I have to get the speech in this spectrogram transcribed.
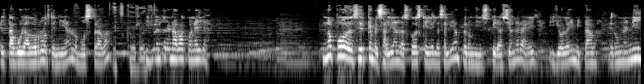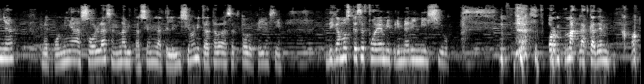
el tabulador lo tenía, lo mostraba. Y yo entrenaba con ella. No puedo decir que me salían las cosas que a ella le salían, pero mi inspiración era ella y yo la imitaba. Era una niña, me ponía a solas en una habitación en la televisión y trataba de hacer todo lo que ella hacía. Digamos que ese fue mi primer inicio formal académico.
